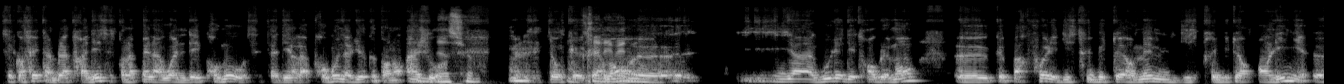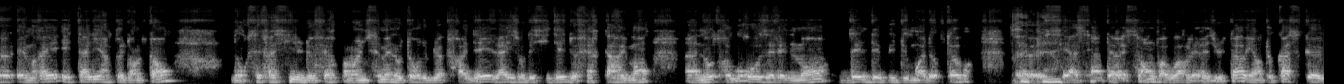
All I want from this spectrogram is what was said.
c'est qu'en fait un Black Friday, c'est ce qu'on appelle un one day promo, c'est-à-dire la promo n'a lieu que pendant un jour. Bien sûr. Donc clairement il y a un goulet d'étranglement euh, que parfois les distributeurs, même les distributeurs en ligne, euh, aimeraient étaler un peu dans le temps. Donc c'est facile de faire pendant une semaine autour du Black Friday. Là, ils ont décidé de faire carrément un autre gros événement dès le début du mois d'octobre. Euh, c'est assez intéressant. On va voir les résultats. Et en tout cas, ce que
